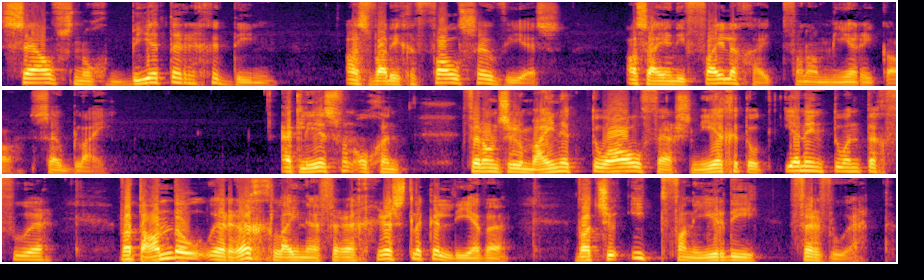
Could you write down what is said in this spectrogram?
selfs nog beter gedien as wat die geval sou wees as hy in die veiligheid van Amerika sou bly. Ek lees vanoggend vir ons Romeine 12 vers 9 tot 21 voor wat handel oor riglyne vir 'n Christelike lewe wat so iets van hierdie verwoord.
